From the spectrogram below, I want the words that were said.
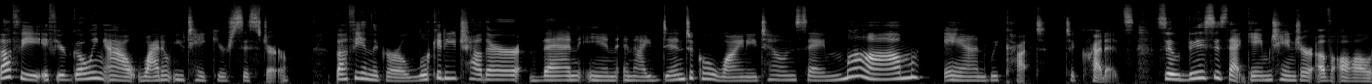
Buffy, if you're going out, why don't you take your sister? Buffy and the girl look at each other, then in an identical whiny tone say, Mom, and we cut to credits. So, this is that game changer of all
